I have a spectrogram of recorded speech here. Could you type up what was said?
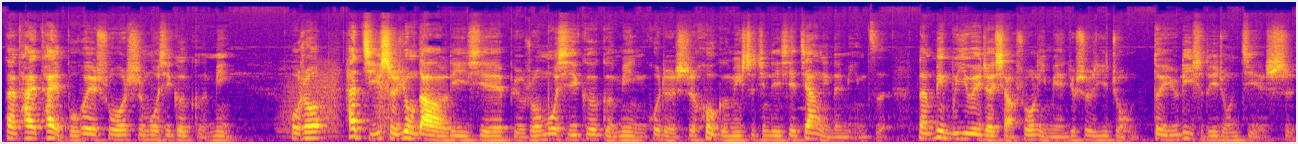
但他他也不会说是墨西哥革命，或者说他即使用到了一些，比如说墨西哥革命或者是后革命时期的一些将领的名字，但并不意味着小说里面就是一种对于历史的一种解释。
